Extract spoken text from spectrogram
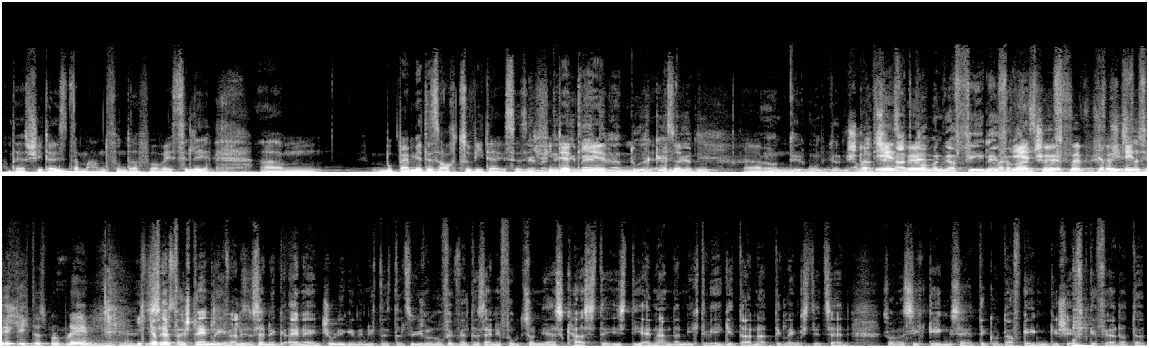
Andreas Schieder ist der Mann von der Frau Wessely. Ähm, wobei mir das auch zuwider ist. Also Wenn ich finde, die, also, würden, ähm, und, und im Stadtsenat SPÖ, kommen ja viele Verwandtschaften. Ja, aber ist das wirklich das Problem? Ich glaub, Selbstverständlich, weil es ist eine, eine, entschuldige, wenn ich das dazwischen rufe, weil das eine Funktionärskaste ist, die einander nicht wehgetan hat die längste Zeit, sondern sich gegenseitig und auf Gegengeschäft gefördert hat.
